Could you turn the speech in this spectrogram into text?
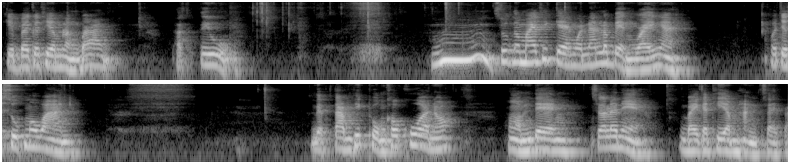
เก็บใบกระเทียมหลังบ้านผักติ้ว ซุปหน่อไม้ที่แกงวันนั้นเราแบ่งไว้ไงว่าจะซุปเมื่อวาน แบบตำพริกผงข้าวคั่วเนาะหอมแดงสะระแหน่ ใบกระเทียมหั่นใส่ไป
